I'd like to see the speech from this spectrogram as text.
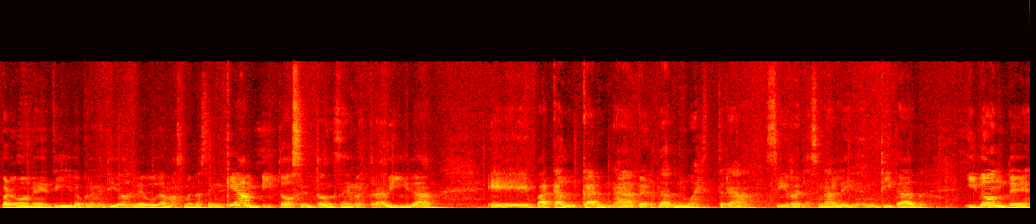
prometí, lo prometido es deuda, más o menos en qué ámbitos entonces de nuestra vida eh, va a caducar una verdad nuestra, ¿sí? relacionada a la identidad, y dónde,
